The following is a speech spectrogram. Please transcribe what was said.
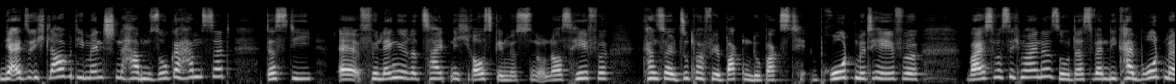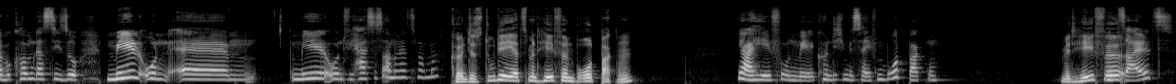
Ja, also ich glaube, die Menschen haben so gehamstert, dass die äh, für längere Zeit nicht rausgehen müssen. Und aus Hefe kannst du halt super viel backen. Du backst Brot mit Hefe. Weißt du, was ich meine? So, dass wenn die kein Brot mehr bekommen, dass die so Mehl und ähm, Mehl und wie heißt das andere jetzt nochmal? Könntest du dir jetzt mit Hefe ein Brot backen? Ja, Hefe und Mehl könnte ich mir safe ein Brot backen. Mit Mit Hefe, Salz.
